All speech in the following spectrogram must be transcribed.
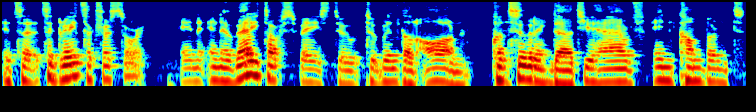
It's a it's a great success story in in a very tough space to to build on, considering that you have incumbent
